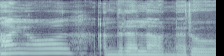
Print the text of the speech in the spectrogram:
Hi all అందరు ఎలా ఉన్నారు?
